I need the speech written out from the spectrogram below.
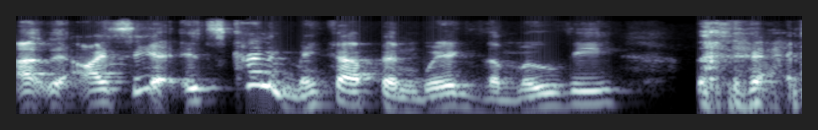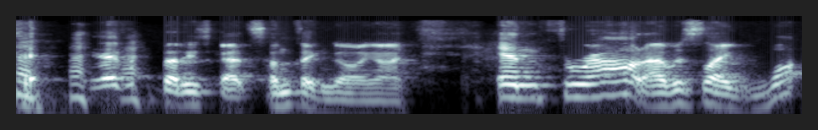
I, I see it. It's kind of makeup and wig, the movie. Everybody's got something going on. And throughout, I was like, what?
